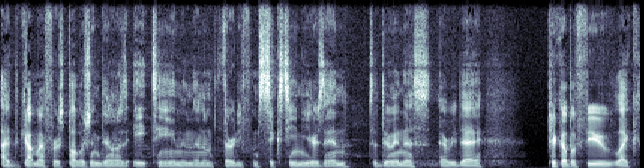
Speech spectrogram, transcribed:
I got my first publishing deal when I was 18, and then I'm 30, I'm 16 years in to doing this every day. Pick up a few like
